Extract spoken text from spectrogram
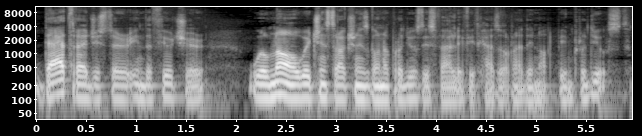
that register in the future will know which instruction is going to produce this file if it has already not been produced.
